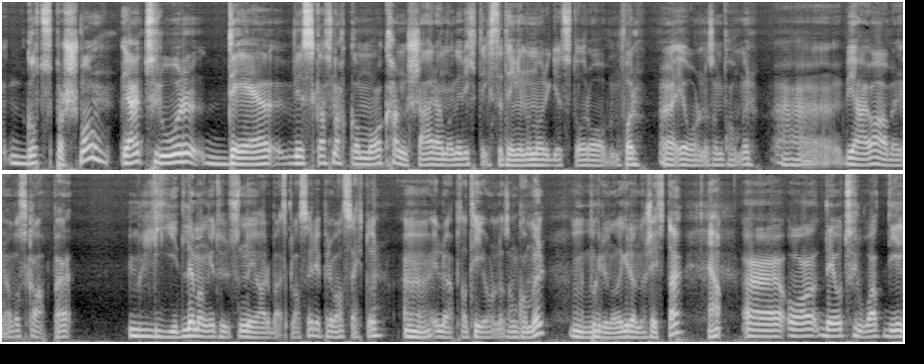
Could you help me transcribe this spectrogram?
Godt spørsmål. Jeg tror det vi skal snakke om nå, kanskje er en av de viktigste tingene Norge står overfor uh, i årene som kommer. Uh, vi er jo avhengig av å skape ulidelig mange tusen nye arbeidsplasser i privat sektor eh, i løpet av tiårene som kommer, på pga. det grønne skiftet. Ja. Uh, og det å tro at de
